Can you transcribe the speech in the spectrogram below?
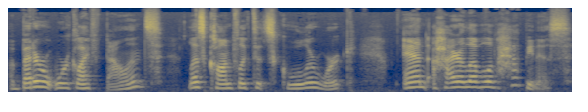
a better work life balance, less conflict at school or work, and a higher level of happiness.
